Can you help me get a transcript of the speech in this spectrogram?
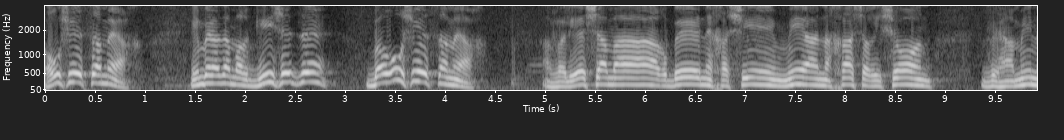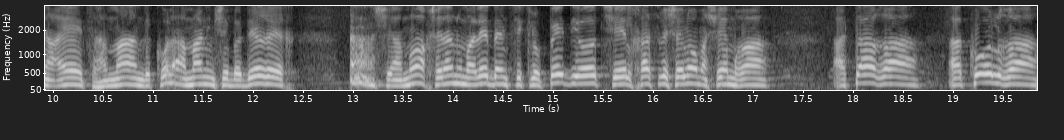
ברור שהוא יהיה שמח. אם בן אדם מרגיש את זה, ברור שהוא יהיה שמח. אבל יש שם הרבה נחשים, מהנחש הראשון והמין העץ, המן וכל האמנים שבדרך, שהמוח שלנו מלא באנציקלופדיות של חס ושלום, השם רע, אתה רע, הכל רע.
